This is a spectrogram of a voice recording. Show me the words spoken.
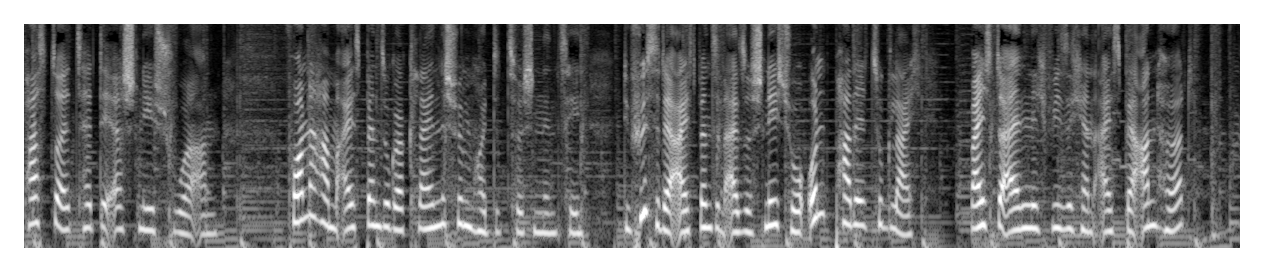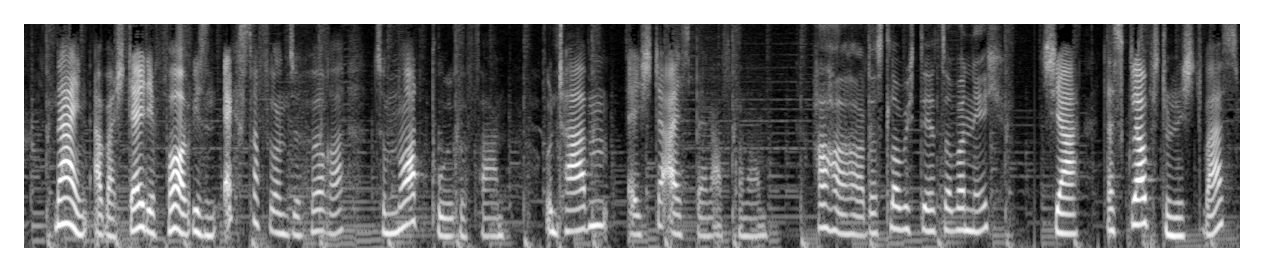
Fast so, als hätte er Schneeschuhe an. Vorne haben Eisbären sogar kleine Schwimmhäute zwischen den Zehen. Die Füße der Eisbären sind also Schneeschuhe und Paddel zugleich. Weißt du eigentlich, wie sich ein Eisbär anhört? Nein, aber stell dir vor, wir sind extra für unsere Hörer zum Nordpol gefahren und haben echte Eisbären aufgenommen. Hahaha, das glaube ich dir jetzt aber nicht. Tja, das glaubst du nicht, was?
